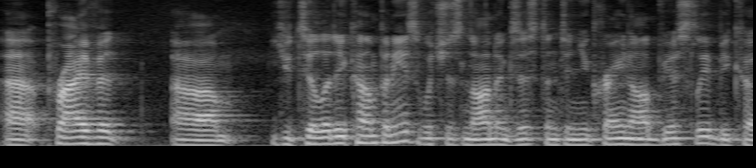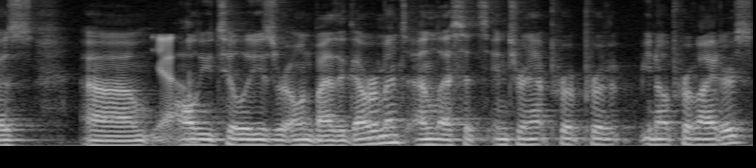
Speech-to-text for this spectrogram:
uh, private um, utility companies, which is non-existent in Ukraine, obviously, because um, Yeah. all utilities are owned by the government, unless it's internet pro- pro- you know providers,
